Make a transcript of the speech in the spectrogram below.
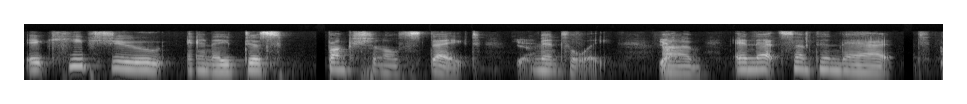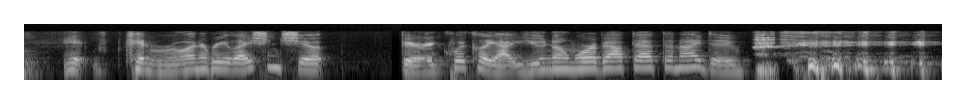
It keeps you in a dysfunctional state Yeah. mentally. Um, and that's something that it can ruin a relationship very quickly. I, you know more about that than I do.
